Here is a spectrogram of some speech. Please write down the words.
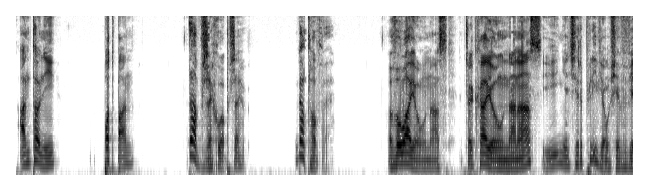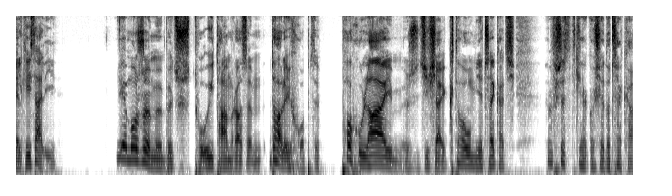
Antoni, pod pan. Dobrze, chłopcze, Gotowe. Wołają nas, czekają na nas i niecierpliwią się w wielkiej sali. Nie możemy być tu i tam razem. Dalej, chłopcy, pochulajmy dzisiaj, kto umie czekać. Wszystkiego się doczeka.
